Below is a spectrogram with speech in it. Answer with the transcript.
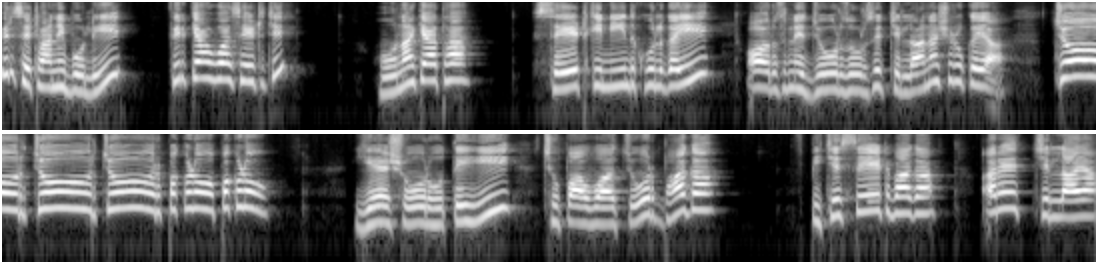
फिर सेठानी बोली, फिर क्या हुआ सेठ जी? होना क्या था? सेठ की नींद खुल गई और उसने ज़ोर ज़ोर से चिल्लाना शुरू किया, चोर चोर चोर, पकड़ो पकड़ो। यह शोर होते ही छुपा हुआ चोर भागा, पीछे सेठ भागा, अरे चिल्लाया,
